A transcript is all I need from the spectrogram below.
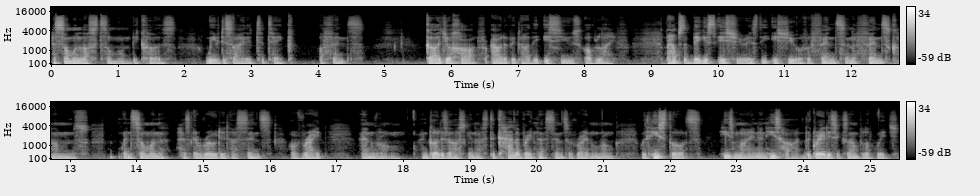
has someone lost someone because we've decided to take offense? Guard your heart, for out of it are the issues of life. Perhaps the biggest issue is the issue of offense, and offense comes when someone has eroded our sense of right and wrong. And God is asking us to calibrate that sense of right and wrong with His thoughts, His mind, and His heart. The greatest example of which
